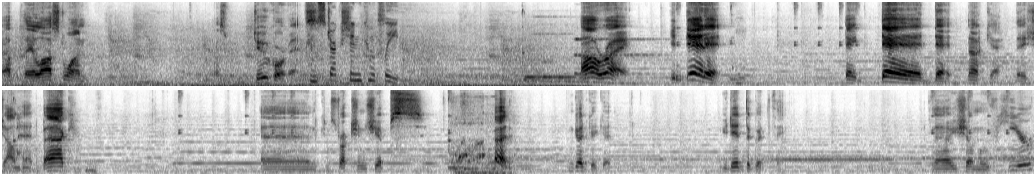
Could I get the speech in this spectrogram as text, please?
Oh, they lost one. That's two Corvettes. Construction complete. All right. You did it. They did it. Okay, they shall head back. And construction ships. Good. Good, good, good. You did the good thing. Now you shall move here.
